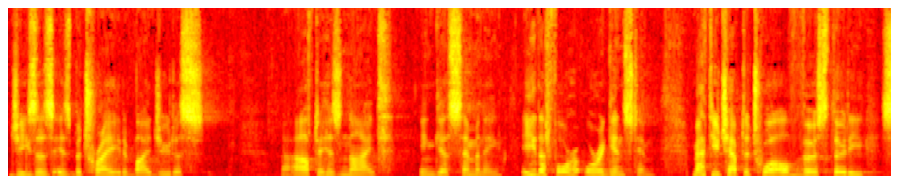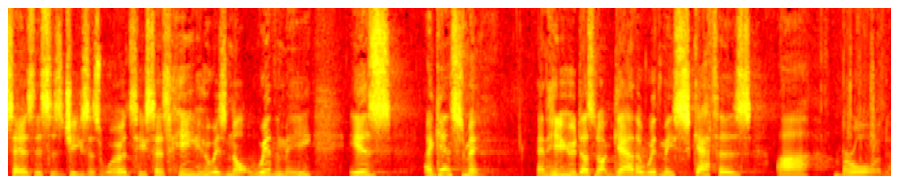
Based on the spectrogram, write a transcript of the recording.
Jesus is betrayed by Judas uh, after his night in Gethsemane, either for or against him. Matthew chapter 12, verse 30 says, This is Jesus' words. He says, He who is not with me is against me, and he who does not gather with me scatters abroad.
